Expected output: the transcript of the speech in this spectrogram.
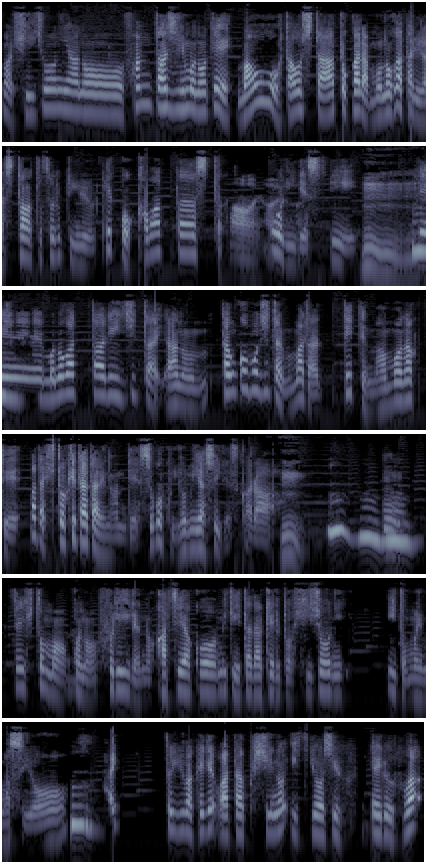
まあ非常にあの、ファンタジーもので魔王を倒した後から物語がスタートするという結構変わったストーリーですし、で、物語自体、あの、単行本自体もまだ出て間もなくて、まだ一桁台なんで、すごく読みやすいですからう、ん。うんうんうん。ぜひともこのフリーレンの活躍を見ていただけると非常にいいと思いますよ。うんというわけで、私の一押しエルフは、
